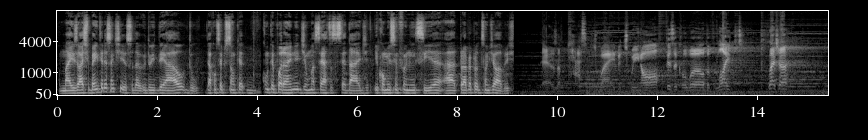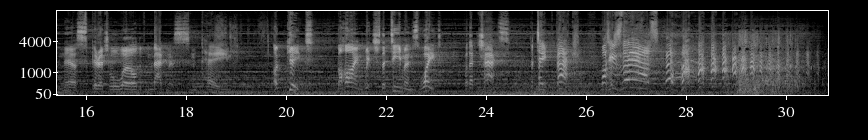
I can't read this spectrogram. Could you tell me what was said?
Mas eu acho bem interessante isso, do, do ideal, do, da concepção que é contemporânea de uma certa sociedade e como isso influencia a própria produção de obras. Behind which the demons wait for the chance to take back what is theirs.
